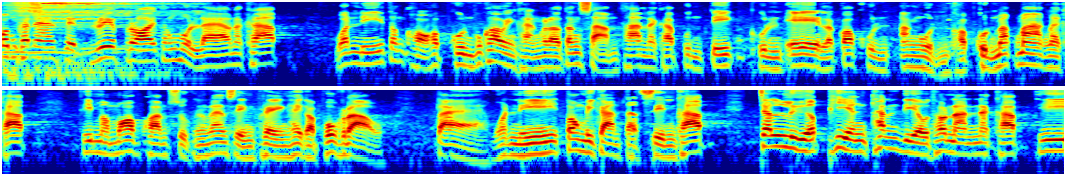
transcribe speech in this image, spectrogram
วบรวมคะแนนเสร็จเรียบร้อยทั้งหมดแล้วนะครับ วันนี้ต้องขอขอบคุณผู้เข้าแข่งขันของเราทั้ง 3 ท่านนะครับ คุณติ๊ก คุณเอ แล้วก็คุณองุ่น ขอบคุณมากๆนะครับ ที่มามอบความสุขทางด้านเสียงเพลงให้กับพวกเรา แต่วันนี้ต้องมีการตัดสินครับ จะเหลือเพียงท่านเดียวเท่านั้นนะครับ ที่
